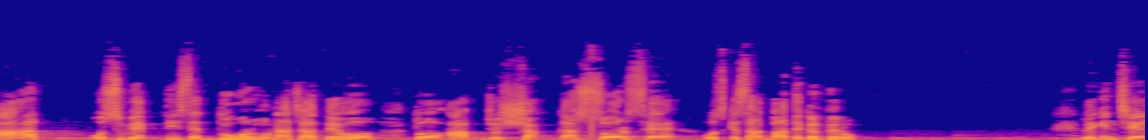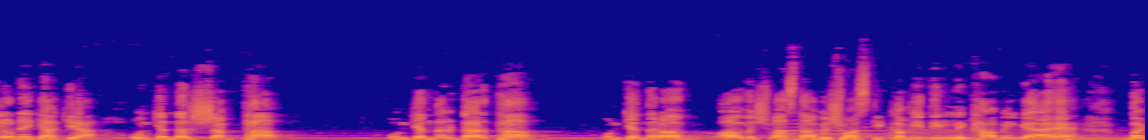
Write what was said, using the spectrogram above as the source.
आप उस व्यक्ति से दूर होना चाहते हो तो आप जो शक का सोर्स है उसके साथ बातें करते रहो लेकिन चेलों ने क्या किया उनके अंदर शक था उनके अंदर डर था उनके अंदर अविश्वास था, विश्वास की कमी थी, लिखा भी गया है but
